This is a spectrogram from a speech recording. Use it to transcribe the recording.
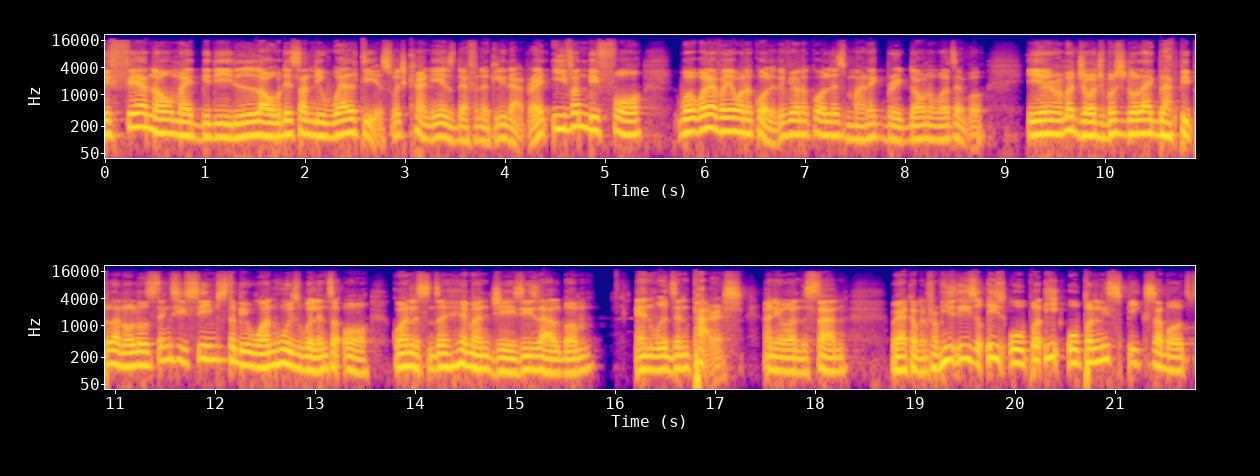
The fear now might be the loudest and the wealthiest, which Kanye is definitely that, right? Even before well, whatever you want to call it, if you want to call this manic breakdown or whatever. You remember George Bush don't like black people and all those things. He seems to be one who is willing to oh go and listen to him and Jay Z's album N words in Paris, and you'll understand where I'm coming from. He's he's he's open. He openly speaks about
